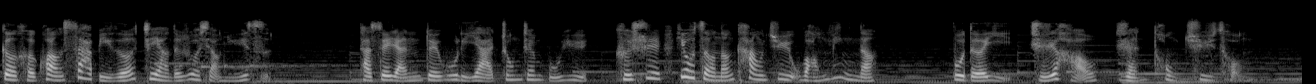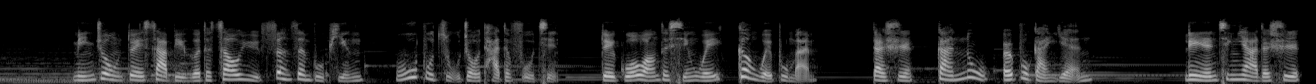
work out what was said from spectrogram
更何况萨比俄这样的弱小女子。他虽然对乌里亚忠贞不渝，可是又怎能抗拒亡命呢？不得已，只好忍痛屈从。民众对萨比俄的遭遇愤愤不平，无不诅咒他的父亲，对国王的行为更为不满，但是敢怒而不敢言。令人惊讶的是，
